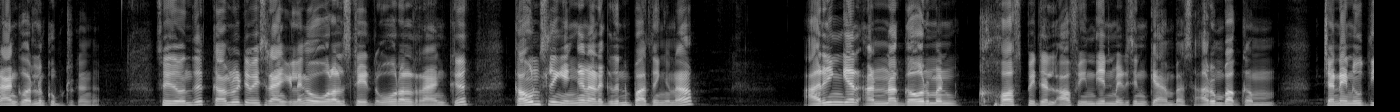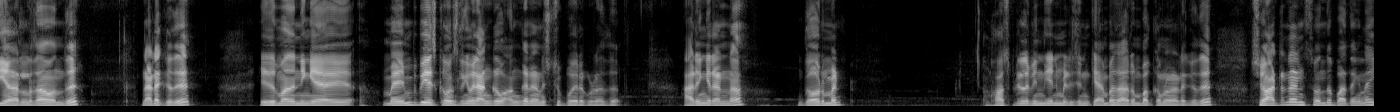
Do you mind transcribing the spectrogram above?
ரேங்க் வரலும் கூப்பிட்ருக்காங்க ஸோ இது வந்து கம்யூனிட்டி வைஸ் ரேங்க் இல்லைங்க ஓவரால் ஸ்டேட் ஓவரால் ரேங்க்கு கவுன்சிலிங் எங்கே நடக்குதுன்னு பார்த்தீங்கன்னா Arignar Anna government hospital of Indian medicine campus Arumbakkam Chennai நூற்றி ஆறில் தான் வந்து நடக்குது. இது மாதிரி நீங்கள் எம்பிபிஎஸ் கவுன்சிலிங் மாதிரி அங்கே அங்கே நினச்சிட்டு போயிடக்கூடாது. Arignar Anna government hospital of Indian medicine campus அரும்பாக்கம்ல நடக்குது. ஸோ அட்டண்டன்ஸ் வந்து பார்த்திங்கன்னா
